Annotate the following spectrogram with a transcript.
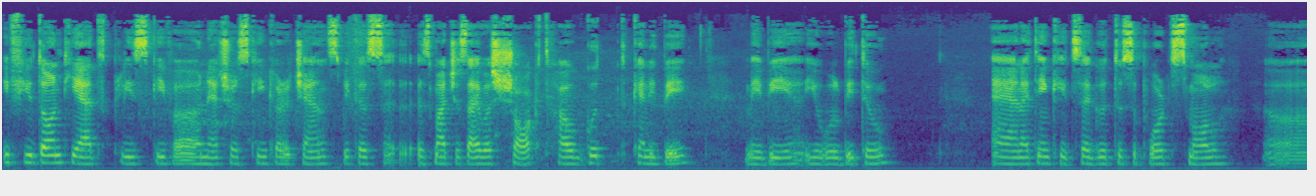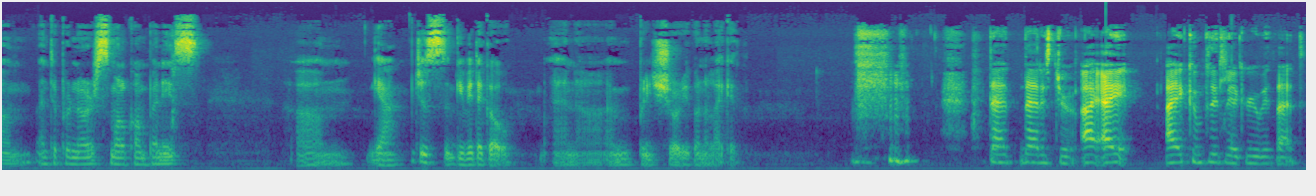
if you don't yet, please give a natural skincare a chance because uh, as much as I was shocked, how good can it be? Maybe you will be too. And I think it's uh, good to support small um, entrepreneurs, small companies. Um, yeah, just give it a go, and uh, I'm pretty sure you're gonna like it. that that is true. I, I I completely agree with that.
